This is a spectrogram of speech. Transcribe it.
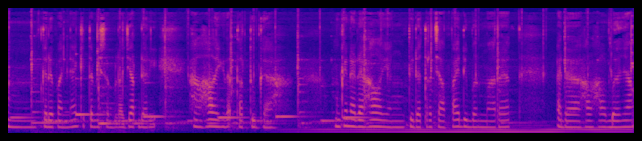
hmm, ke depannya kita bisa belajar dari hal-hal yang tidak terduga. Mungkin ada hal yang tidak tercapai di bulan Maret ada hal-hal banyak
